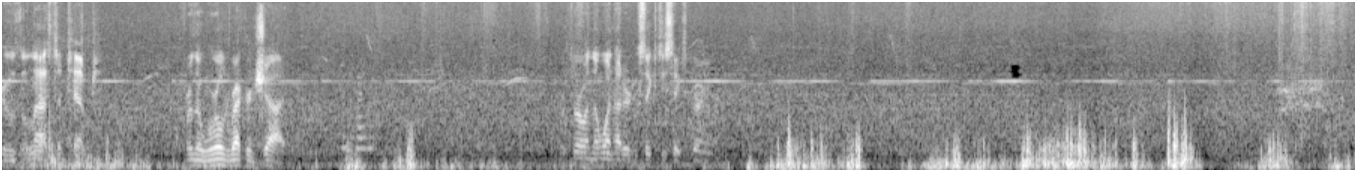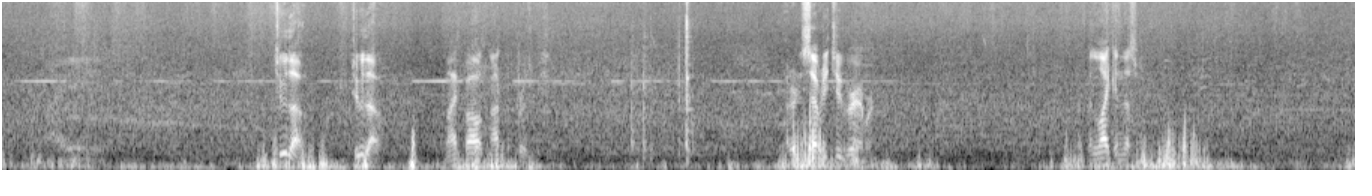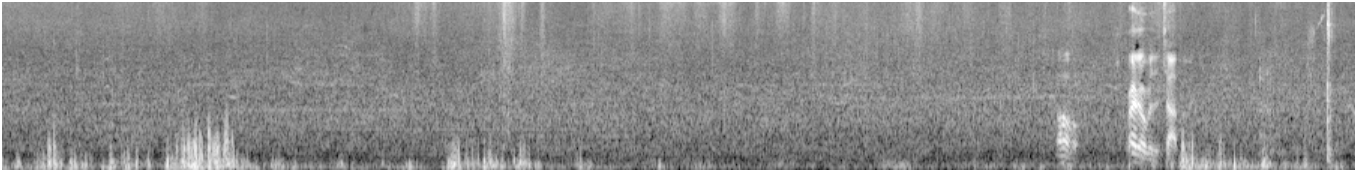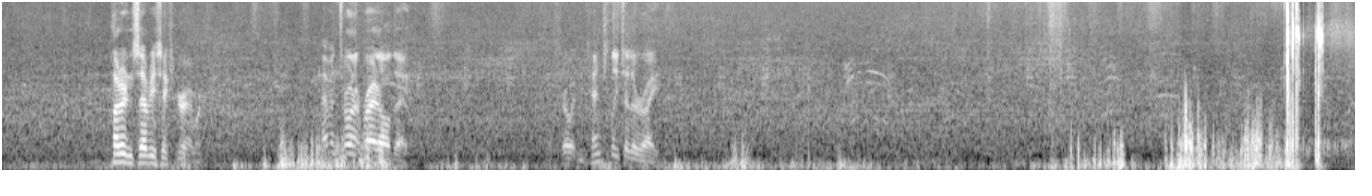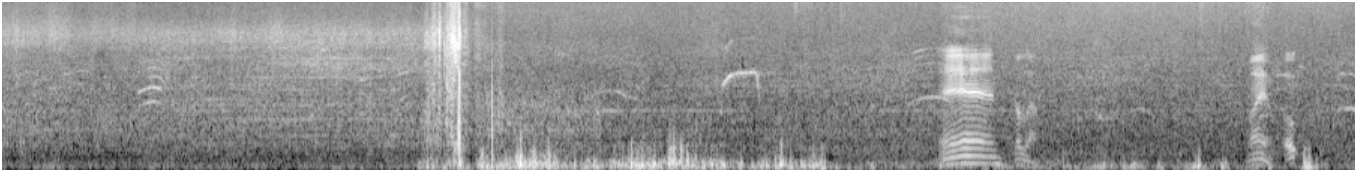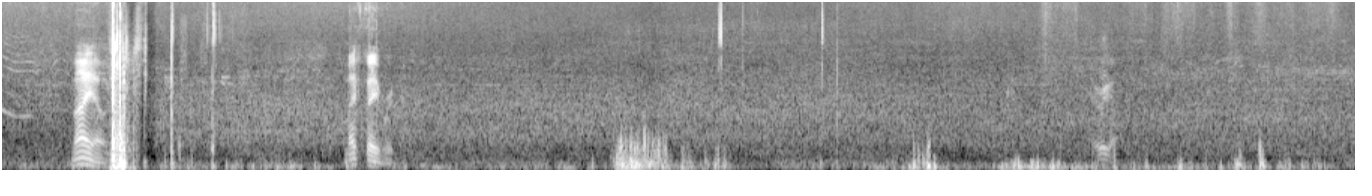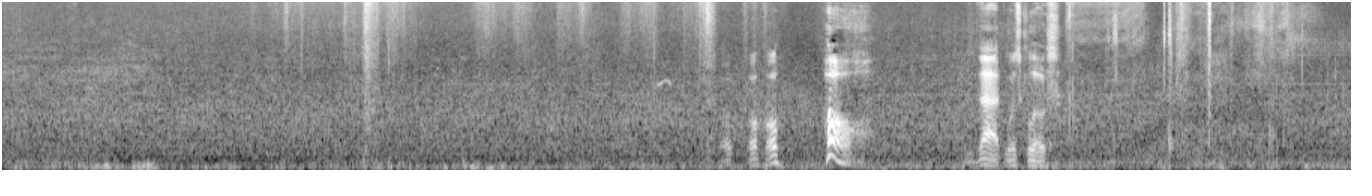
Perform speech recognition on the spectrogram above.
goes the last attempt for the world record shot. We're throwing the 166 grammer. Too low. Too low. My fault, not the prisoners. 172 grammer. Been liking this one. Oh, right over the top of it. 176 grammer. Haven't thrown it right all day. Throw it intentionally to the right. And the left. My own. Oh. My own. My favorite. There we go. Oh, oh, oh. Oh! That was close.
